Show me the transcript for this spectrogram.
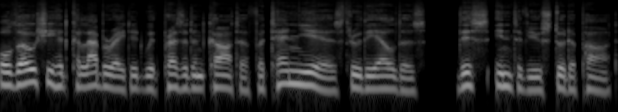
Although she had collaborated with President Carter for 10 years through the elders, this interview stood apart.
